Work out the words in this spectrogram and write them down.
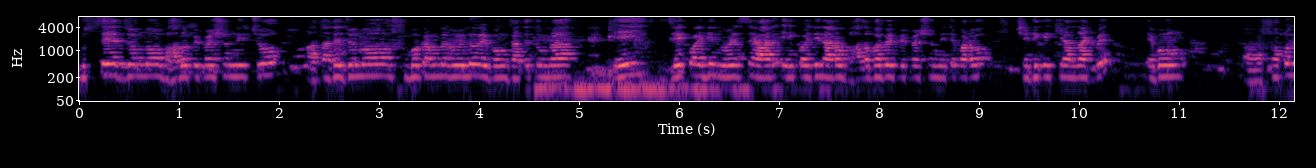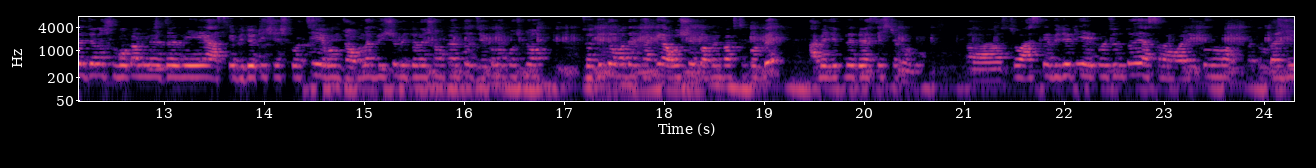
গুচ্ছের জন্য ভালো প্রিপারেশন নিচ্ছ তাদের জন্য শুভকামনা রইল এবং যাতে তোমরা এই যে কয়দিন রয়েছে আর এই কয়দিন আরও ভালোভাবে প্রিপারেশন নিতে পারো, সেদিকে খেয়াল রাখবে। এবং সকলের জন্য শুভকামনা জানিয়ে আজকে ভিডিওটি শেষ করছি এবং জগন্নাথ বিশ্ববিদ্যালয় সংক্রান্ত যে কোনো প্রশ্ন যদি তোমাদের থাকে, অবশ্যই কমেন্ট বক্সে করবে। আমি রিপ্লাই দেওয়ার চেষ্টা করব। সো আজকের ভিডিওটি এই পর্যন্তই। আসসালামু আলাইকুম রহমতুল্লাহি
